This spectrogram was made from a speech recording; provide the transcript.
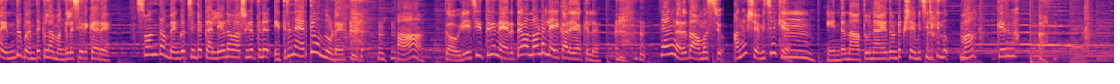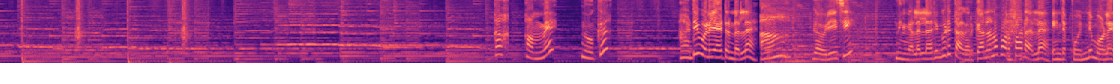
നിങ്ങൾ എന്ത് ബന്ധുക്കളാ മംഗലശ്ശേരിക്കാരെ? സ്വന്തം പെങ്കൊച്ചിന്റെ കല്യാണ വാർഷികത്തിന് ഇത്തിരി നേരത്തെ വന്നൂടെ? ആ ഗൗരിയേച്ചി ഇത്തിരി നേരത്തെ വന്നോണ്ടല്ലേ ഈ കളിയാക്കൽ? ഞങ്ങൾ താമസിച്ചു. അങ്ങ് ക്ഷമിച്ചേക്ക്. എന്റെ നാത്തൂനായതുകൊണ്ട് ക്ഷമിച്ചിരിക്കുന്നു. വാ കേറുക അമ്മേ നോക്ക്. അടിപൊളിയായിട്ടുണ്ടല്ലേ? ആ. ഗൗരിയേച്ചി നിങ്ങളെല്ലാരും കൂടി തകർക്കാനുള്ള പുറപ്പാടല്ലേ? എന്റെ പൊന്നു മോളെ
